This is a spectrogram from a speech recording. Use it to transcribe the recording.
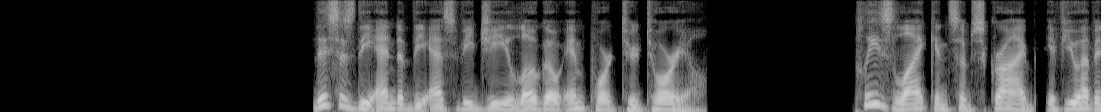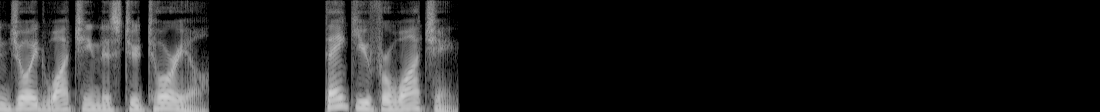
This is the end of the SVG logo import tutorial. Please like and subscribe, if you have enjoyed watching this tutorial. Thank you for watching.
